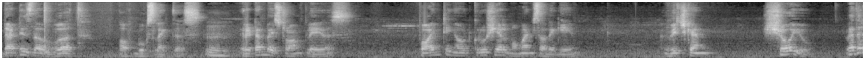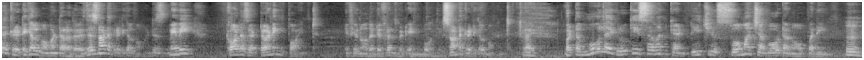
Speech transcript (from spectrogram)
that is the worth of books like this, mm-hmm. written by strong players, pointing out crucial moments of the game, which can show you whether a critical moment or otherwise. This is not a critical moment. Is maybe called as a turning point if you know the difference between both. It's not a critical moment. Right. But a move like Rook e7 can teach you so much about an opening, Hmm.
